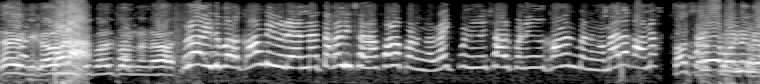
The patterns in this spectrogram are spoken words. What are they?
டேய் நீ கவர்மெண்ட்டுக்கு பதில் சொல்லணும்டா. ப்ரோ இது போல காமெடி வீடியோ என்ன? தக்காளி சார் ஃபாலோ பண்ணுங்க லைக் பண்ணுங்க ஷேர் பண்ணுங்க கமெண்ட் பண்ணுங்க. மறக்காம சப்ஸ்கிரைப் பண்ணுங்க.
